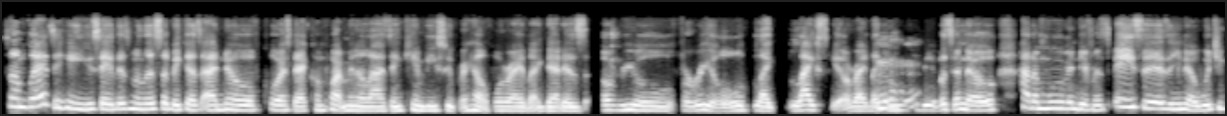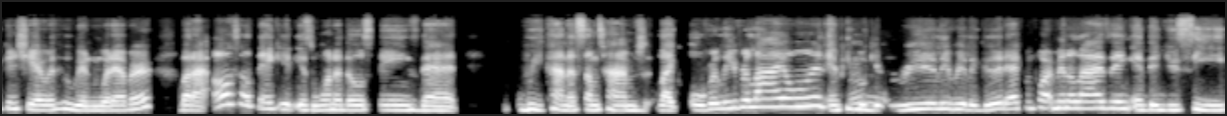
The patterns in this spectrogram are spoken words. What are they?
So I'm glad to hear you say this, Melissa, because I know, of course, that compartmentalizing can be super helpful, right? Like that is a real, for real, like life skill, right? Like mm-hmm. to be able to know how to move in different spaces, and, you know, what you can share with who and whatever. But I also think it is one of those things that we kind of sometimes like overly rely on and people mm. get really really good at compartmentalizing and then you see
